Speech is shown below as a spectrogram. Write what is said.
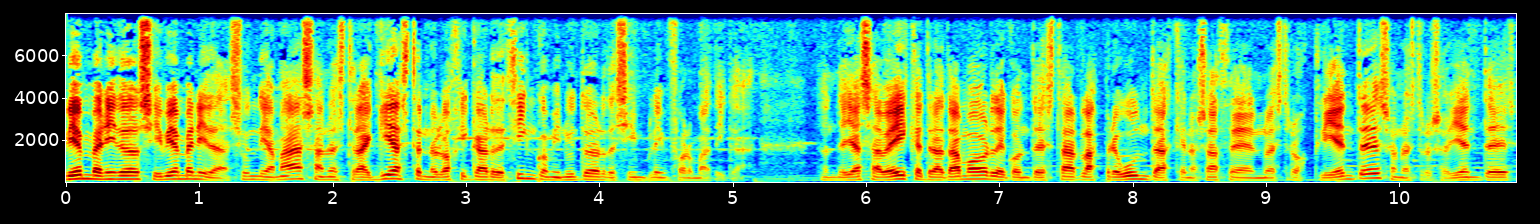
Bienvenidos y bienvenidas un día más a nuestras guías tecnológicas de 5 minutos de simple informática, donde ya sabéis que tratamos de contestar las preguntas que nos hacen nuestros clientes o nuestros oyentes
